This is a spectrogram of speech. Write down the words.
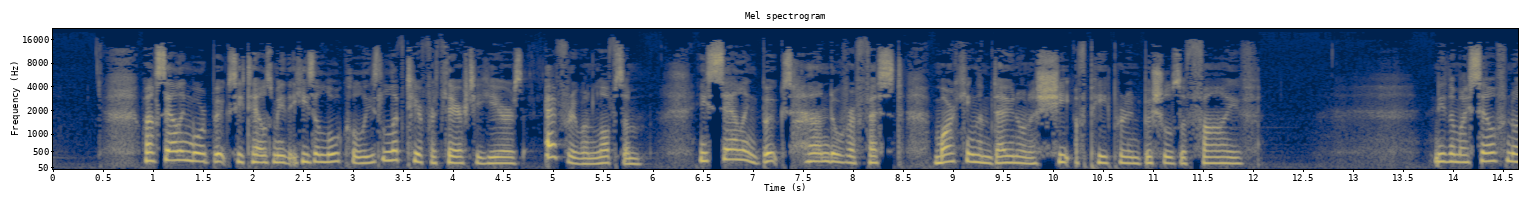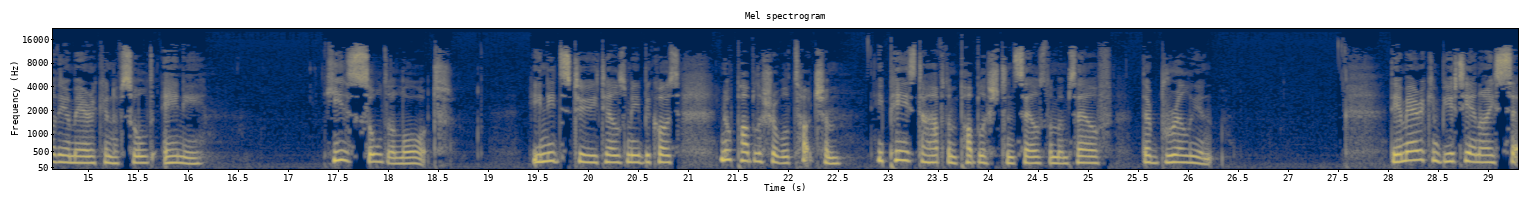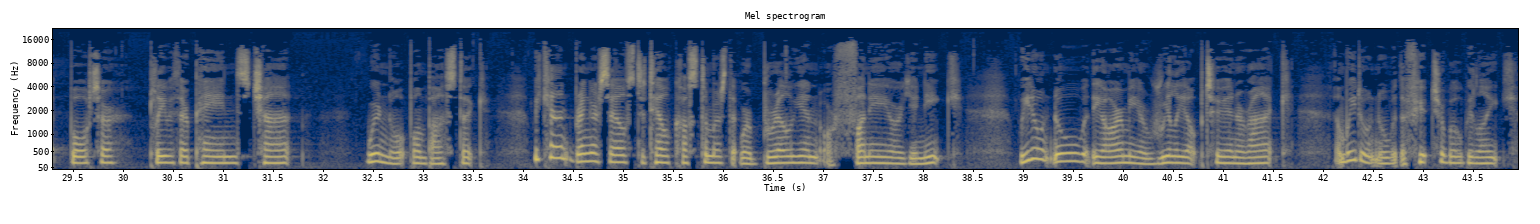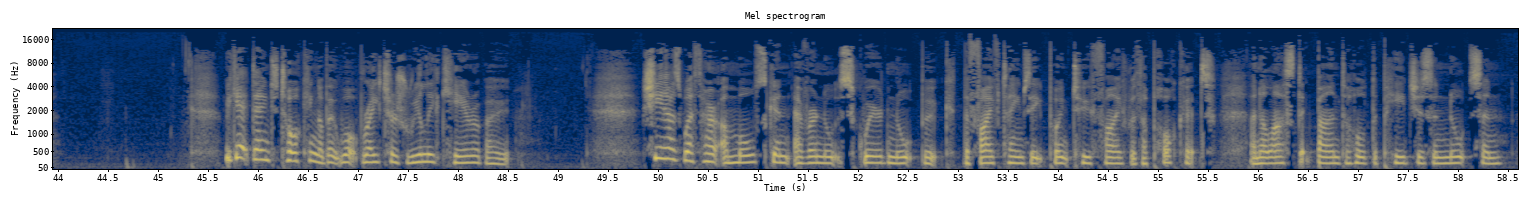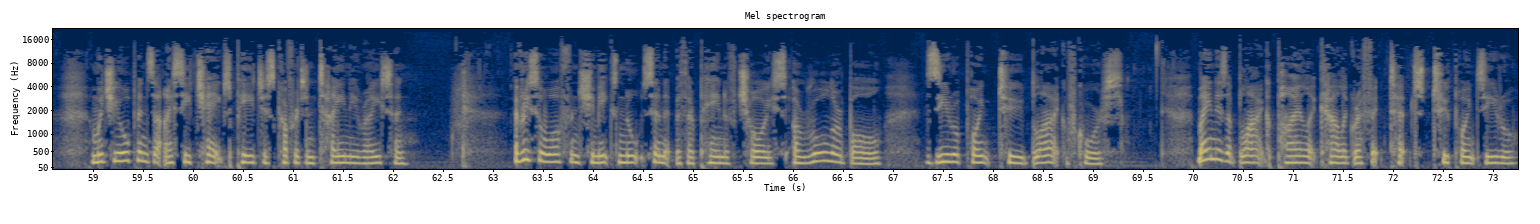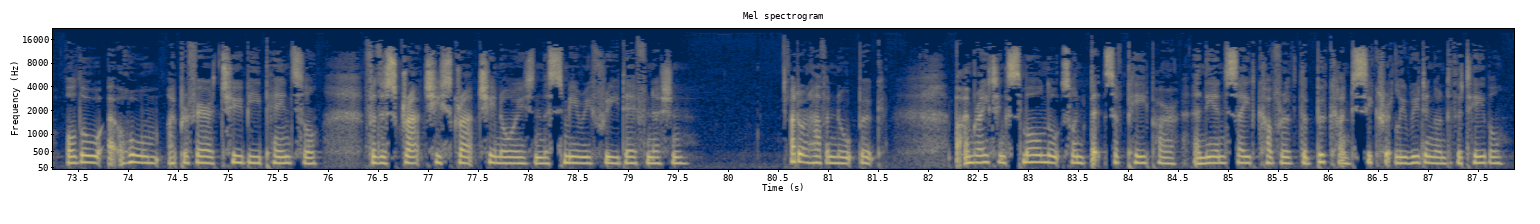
While selling more books, he tells me that he's a local. He's lived here for 30 years. Everyone loves him. He's selling books hand over fist, marking them down on a sheet of paper in bushels of five. Neither myself nor the American have sold any. He has sold a lot. He needs to, he tells me, because no publisher will touch him. He pays to have them published and sells them himself. They're brilliant. The American beauty and I sip water, play with our pens, chat. We're not bombastic. We can't bring ourselves to tell customers that we're brilliant or funny or unique. We don't know what the army are really up to in Iraq, and we don't know what the future will be like. We get down to talking about what writers really care about. She has with her a Moleskine Evernote squared notebook, the 5 times 8.25 with a pocket, an elastic band to hold the pages and notes in. And when she opens it, I see checked pages covered in tiny writing. Every so often, she makes notes in it with her pen of choice, a roller ball, 0.2 black, of course. Mine is a black pilot calligraphic tipped 2.0, although at home I prefer a 2B pencil for the scratchy, scratchy noise and the smeary free definition. I don't have a notebook, but I'm writing small notes on bits of paper and the inside cover of the book I'm secretly reading under the table.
